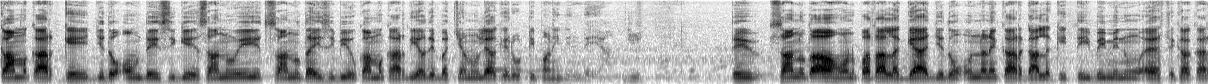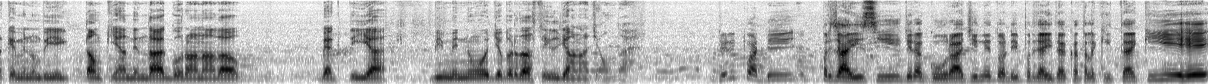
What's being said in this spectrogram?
ਕੰਮ ਕਰਕੇ ਜਦੋਂ ਆਉਂਦੇ ਸੀਗੇ ਸਾਨੂੰ ਇਹ ਸਾਨੂੰ ਤਾਂ ਇਹ ਸੀ ਵੀ ਉਹ ਕੰਮ ਕਰਦੀ ਆ ਉਹਦੇ ਬੱਚਿਆਂ ਨੂੰ ਲਿਆ ਕੇ ਰੋਟੀ ਪਾਣੀ ਦਿੰਦੇ ਆ। ਜੀ। ਤੇ ਸਾਨੂੰ ਤਾਂ ਹੁਣ ਪਤਾ ਲੱਗਿਆ ਜਦੋਂ ਉਹਨਾਂ ਨੇ ਘਰ ਗੱਲ ਕੀਤੀ ਵੀ ਮੈਨੂੰ ਇਸ ਤਰ੍ਹਾਂ ਕਰਕੇ ਮੈਨੂੰ ਵੀ ਧਮਕੀਆਂ ਦਿੰਦਾ ਗੋਰਾ ਨਾਂ ਦਾ ਵਿਅਕਤੀ ਆ ਵੀ ਮੈਨੂੰ ਉਹ ਜ਼ਬਰਦਸਤੀ ਇਲਜਾਣਾ ਚਾਹੁੰਦਾ ਹੈ। ਜਿਹੜੀ ਤੁਹਾਡੀ ਭਰਜਾਈ ਸੀ ਜਿਹੜਾ ਗੋਰਾ ਜੀ ਨੇ ਤੁਹਾਡੀ ਭਰਜਾਈ ਦਾ ਕਤਲ ਕੀਤਾ ਕੀ ਇਹ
